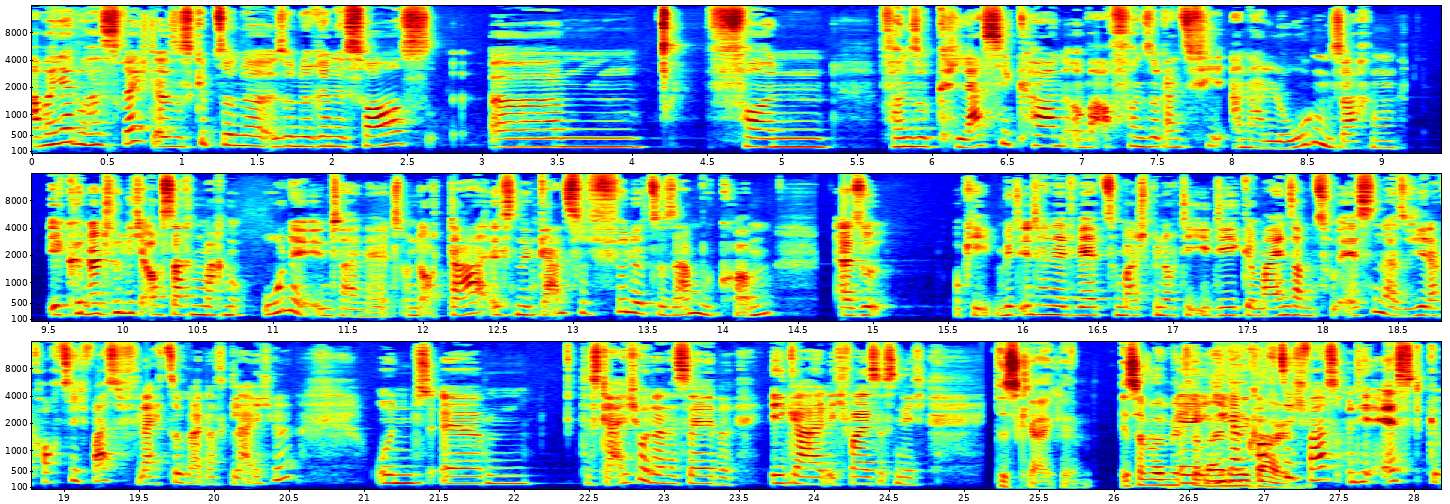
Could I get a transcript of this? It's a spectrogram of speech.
Aber ja, du hast recht. Also es gibt so eine, so eine Renaissance ähm, von, von so Klassikern, aber auch von so ganz viel analogen Sachen. Ihr könnt natürlich auch Sachen machen ohne Internet. Und auch da ist eine ganze Fülle zusammengekommen. Also okay, mit Internet wäre zum Beispiel noch die Idee, gemeinsam zu essen. Also jeder kocht sich was, vielleicht sogar das Gleiche. Und ähm, das Gleiche oder dasselbe? Egal, ich weiß es nicht. Das Gleiche. Ist aber mittlerweile äh, jeder egal. kocht sich was und ihr esst.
